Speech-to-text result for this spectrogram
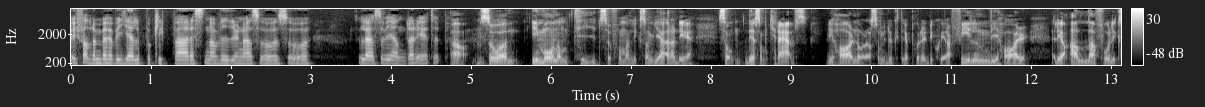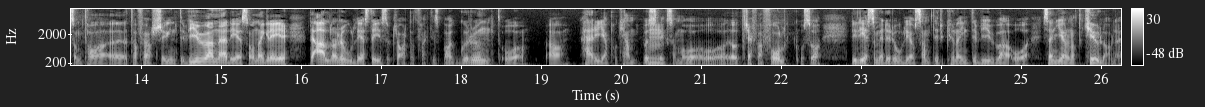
ifall den behöver hjälp att klippa resten av videorna så, så löser vi andra det typ. Ja, så i mån om tid så får man liksom göra det som, det som krävs. Vi har några som är duktiga på att redigera film, vi har, eller ja, alla får liksom ta, eh, ta för sig och intervjua när det är sådana grejer. Det allra roligaste är ju såklart att faktiskt bara gå runt och ja, härja på campus liksom och, och, och träffa folk och så. Det är det som är det roliga och samtidigt kunna intervjua och sen göra något kul av det.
